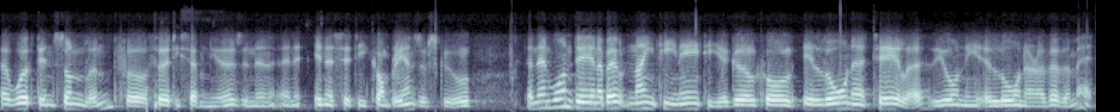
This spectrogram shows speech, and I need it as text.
I worked in Sunderland for 37 years in an inner city comprehensive school and then one day in about 1980, a girl called Ilona Taylor, the only Ilona I've ever met,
